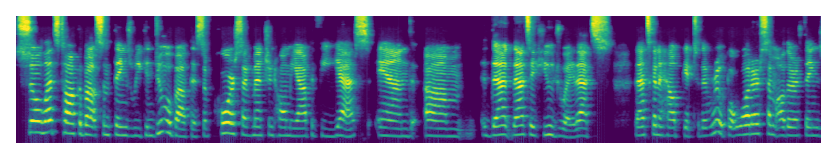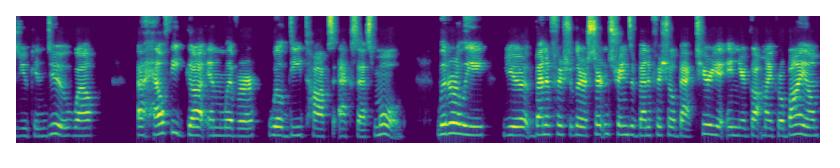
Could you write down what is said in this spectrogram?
So let's talk about some things we can do about this. Of course, I've mentioned homeopathy, yes, and um, that that's a huge way. That's that's going to help get to the root. But what are some other things you can do? Well, a healthy gut and liver will detox excess mold. Literally, your beneficial there are certain strains of beneficial bacteria in your gut microbiome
